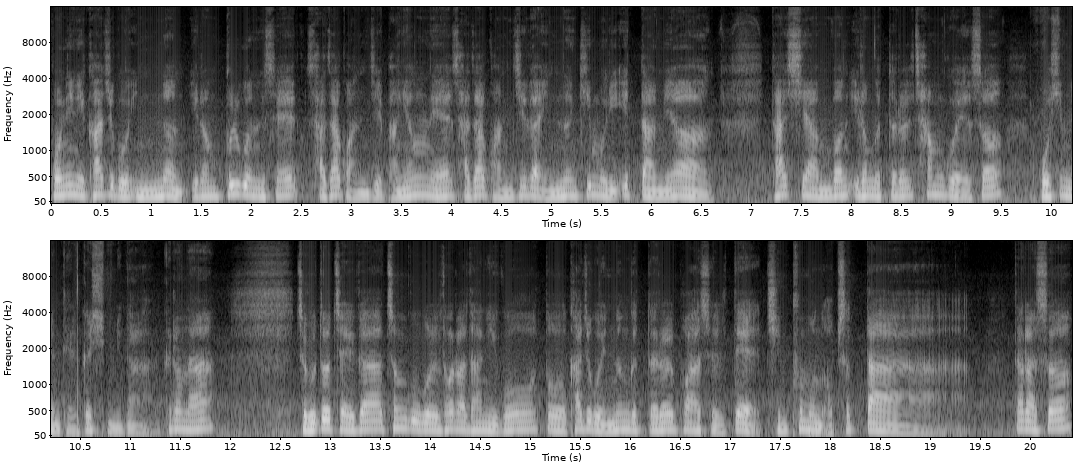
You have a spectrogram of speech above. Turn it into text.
본인이 가지고 있는 이런 붉은색 사자관지, 방향 내에 사자관지가 있는 기물이 있다면 다시 한번 이런 것들을 참고해서 보시면 될 것입니다. 그러나 적어도 제가 전국을 돌아다니고 또 가지고 있는 것들을 보았을 때 진품은 없었다. 따라서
